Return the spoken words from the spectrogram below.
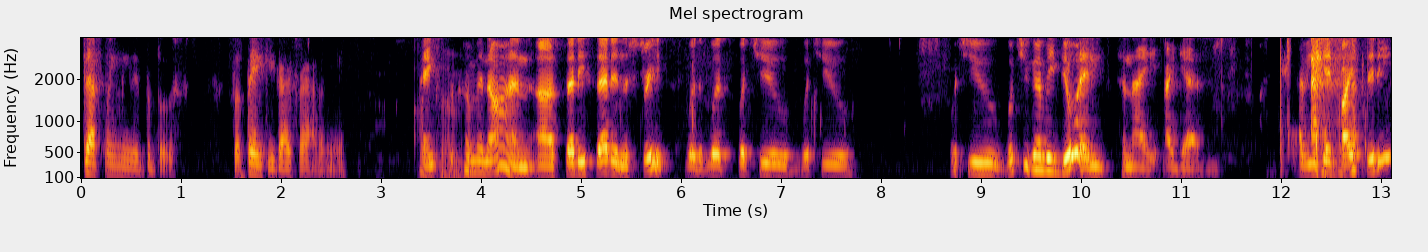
definitely needed the boost. So, thank you guys for having me. Thanks for coming on. Uh, Seti said in the streets, what, what, what you, what you, what you, what you gonna be doing tonight? I guess. Have you hit Vice City?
